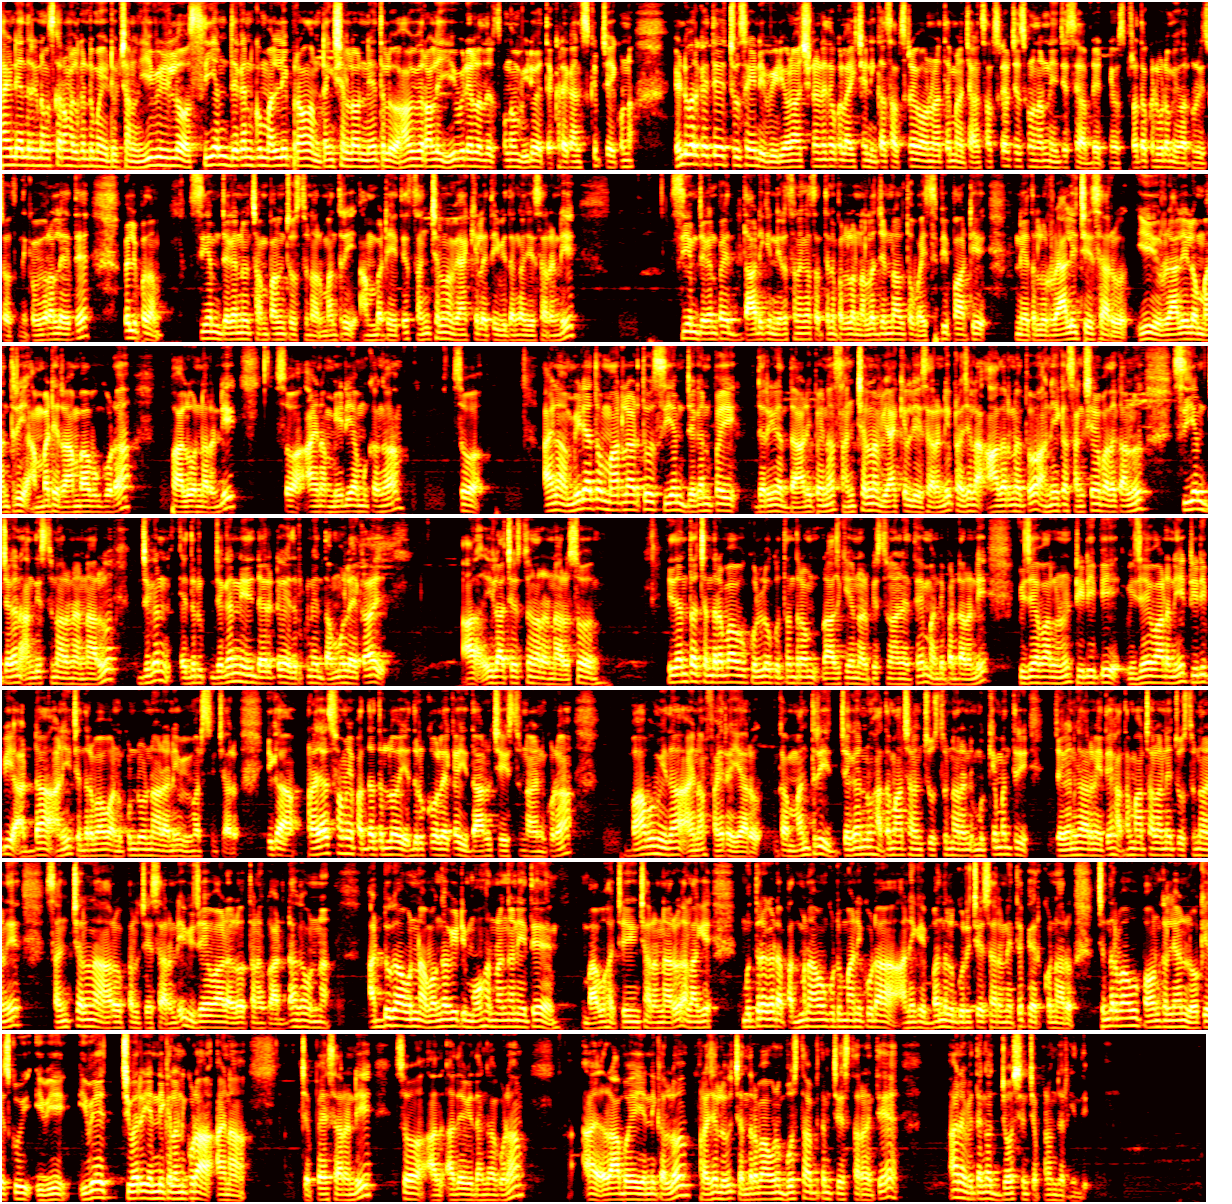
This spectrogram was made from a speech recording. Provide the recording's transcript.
Hi అండి అందరికీ నమస్కారం. Welcome to my YouTube channel. ఈ వీడియోలో సీఎం జగన్కు మళ్ళీ ప్రమాదం టెన్షన్లో నేతలు ఆ వివరాలు ఈ వీడియోలో తెలుసుకుందాం. వీడియో అయితే ఎక్కడ కానీ స్కిప్ చేయకుండా ఎండ్ వరకు అయితే చూసేయండి. వీడియో నచ్చినట్లయితే ఒక లైక్ చేయండి. ఇంకా సబ్స్క్రైబ్ అవ్వనైతే మన ఛానల్ సబ్స్క్రైబ్ చేసుకున్నాం నేను చేసే అప్డేట్ న్యూస్ ప్రతి ఒక్కటి కూడా మీ వరకు రీచ్ అవుతుంది. ఇంకా వివరాలు అయితే వెళ్ళిపోదాం. సీఎం జగన్ను చంపాలని చూస్తున్నారు. మంత్రి అంబటి అయితే సంచలన వ్యాఖ్యలు అయితే ఈ విధంగా చేశారండి. సీఎం జగన్పై దాడికి నిరసనగా సత్యనపల్లిలో నల్ల జెండాలతో వైసీపీ పార్టీ నేతలు ర్యాలీ చేశారు. ఈ ర్యాలీలో మంత్రి అంబటి రాంబాబు కూడా పాల్గొన్నారండి. సో ఆయన మీడియా ముఖంగా సో ఆయన మీడియాతో మాట్లాడుతూ సీఎం జగన్పై జరిగిన దాడిపైన సంచలన వ్యాఖ్యలు చేశారండి. ప్రజల ఆదరణతో అనేక సంక్షేమ పథకాలను సీఎం జగన్ అందిస్తున్నారని అన్నారు. జగన్ ఎదురు జగన్ని డైరెక్ట్గా ఎదుర్కొనే దమ్ము లేక ఇలా చేస్తున్నారన్నారు. సో ఇదంతా చంద్రబాబు కుళ్ళు కుతంత్రం రాజకీయం నడిపిస్తున్నారని అయితే మండిపడ్డారండి. విజయవాడను టీడీపీ విజయవాడని టీడీపీ అడ్డా అని చంద్రబాబు అనుకుంటున్నాడని విమర్శించారు. ఇక ప్రజాస్వామ్య పద్ధతుల్లో ఎదుర్కోలేక ఈ దాడులు చేయిస్తున్నారని కూడా బాబు మీద ఆయన ఫైర్ అయ్యారు. ఇక మంత్రి జగన్ను హతమార్చాలని చూస్తున్నారని ముఖ్యమంత్రి జగన్ గారిని అయితే హతమార్చాలని చూస్తున్నారని సంచలన ఆరోపణలు చేశారండి. విజయవాడలో తనకు అడ్డాగా ఉన్న అడ్డుగా ఉన్న వంగవీటి మోహన్ రంగని అయితే బాబు హత్య చేయించారన్నారు. అలాగే ముద్రగడ పద్మనాభం కుటుంబాన్ని కూడా అనేక ఇబ్బందులు గురి చేశారని అయితే పేర్కొన్నారు. చంద్రబాబు పవన్ కళ్యాణ్ లోకేష్కు ఇవి ఇవే చివరి ఎన్నికలని కూడా ఆయన చెప్పేశారండి. సో అదేవిధంగా అదే విధంగా కూడా రాబోయే ఎన్నికల్లో ప్రజలు చంద్రబాబును భూస్థాపితం చేస్తారనైతే ఆయన విధంగా జోస్యం చెప్పడం జరిగింది.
